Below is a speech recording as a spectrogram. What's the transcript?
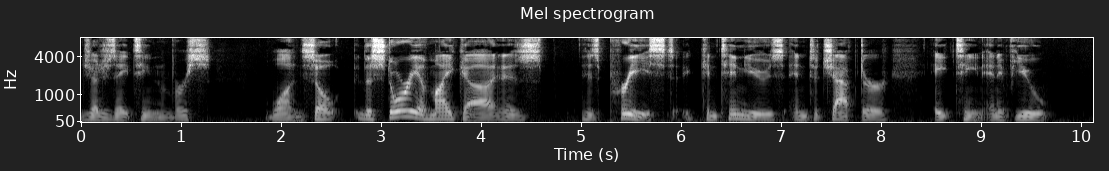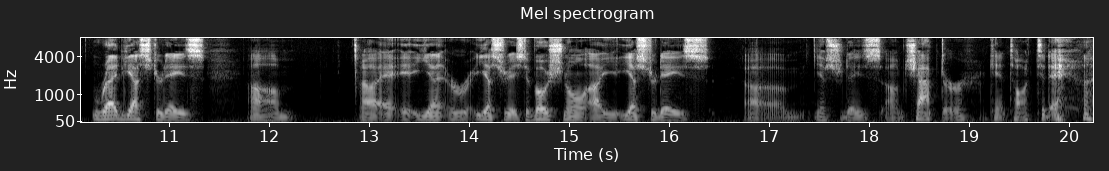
Judges 18 verse 1. So the story of Micah and his, his priest continues into chapter 18. And if you read yesterday's um, uh, yesterday's devotional, uh, yesterday's um, yesterday's um, chapter. I can't talk today. uh,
